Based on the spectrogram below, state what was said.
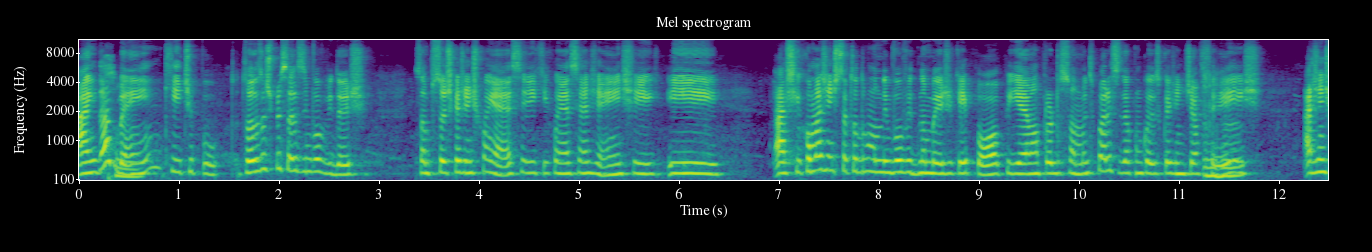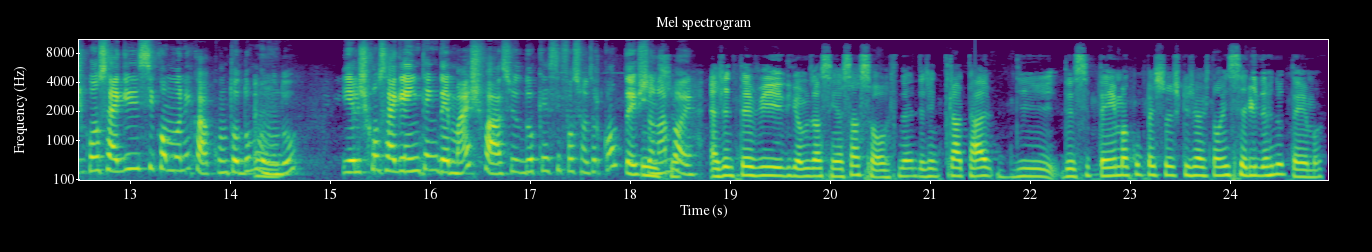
Ainda Sim. bem que, tipo, todas as pessoas envolvidas são pessoas que a gente conhece e que conhecem a gente. E acho que como a gente tá todo mundo envolvido no meio de K-pop e é uma produção muito parecida com coisas que a gente já fez, a gente consegue se comunicar com todo mundo e eles conseguem entender mais fácil do que se fosse em outro contexto, né, Isso. né, boy? A gente teve, digamos assim, essa sorte, né? De a gente tratar de, desse tema com pessoas que já estão inseridas no tema.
